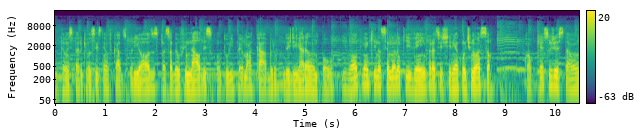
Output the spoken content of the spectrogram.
Então espero que vocês tenham ficado curiosos para saber o final desse conto hiper macabro do Edgar Allan Poe e voltem aqui na semana que vem para assistirem a continuação. Qualquer sugestão,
